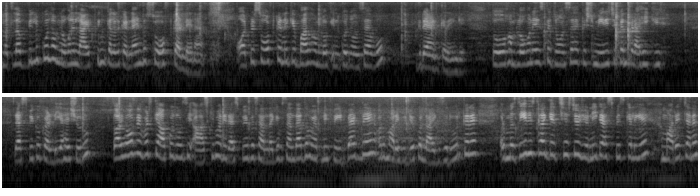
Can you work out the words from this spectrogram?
मतलब बिल्कुल हम लोगों ने लाइट पिंक कलर करना है, इनको सॉफ्ट कर लेना है। और फिर सॉफ्ट करने के बाद हम लोग इनको जो सा है वो ग्रैंड करेंगे। तो हम लोगों ने इसका जो सा है कश्मीरी चिकन कढ़ाई की रेसिपी को कर लिया है शुरू। तो आई होप व्यूवर्स कि आपको जो सी आज की हमारी रेसिपी पसंद आएगी, पसंद आए तो हमें अपनी फीडबैक दें और हमारी वीडियो को लाइक ज़रूर करें। और मज़ीद इस तरह की अच्छी अच्छी और यूनिक रेसिपीज़ के लिए हमारे चैनल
